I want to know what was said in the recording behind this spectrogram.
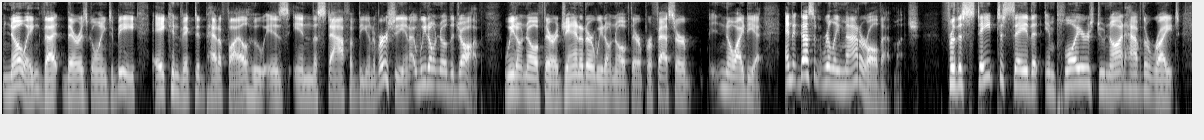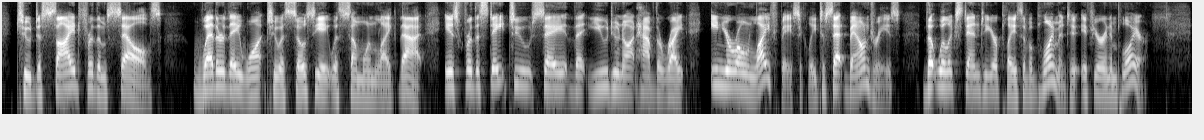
knowing that there is going to be a convicted pedophile who is in the staff of the university. And we don't know the job. We don't know if they're a janitor. We don't know if they're a professor. No idea. And it doesn't really matter all that much. For the state to say that employers do not have the right to decide for themselves whether they want to associate with someone like that is for the state to say that you do not have the right in your own life, basically, to set boundaries that will extend to your place of employment if you're an employer.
